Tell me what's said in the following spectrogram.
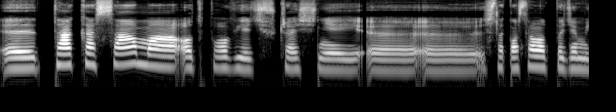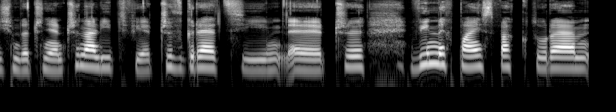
E, taka sama odpowiedź wcześniej, z taką samą odpowiedzią mieliśmy do czynienia czy na Litwie, czy w Grecji, czy w innych państwach, które,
